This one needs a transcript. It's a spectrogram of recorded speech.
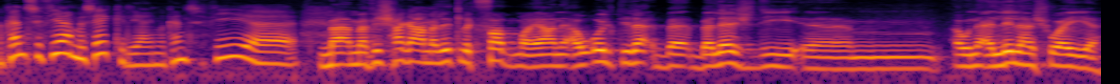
ما كانش فيها مشاكل يعني ما كانش فيه ما ما فيش حاجة عملت لك صدمة يعني أو قلتي لأ ب- بلاش دي أو نقللها شوية؟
